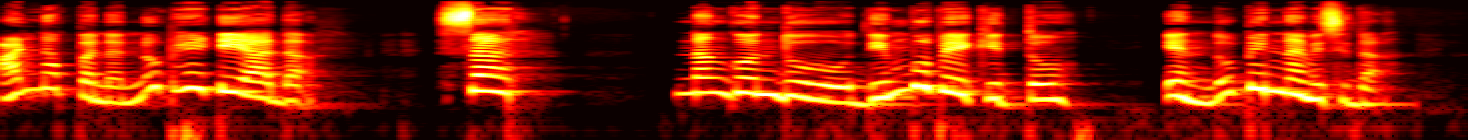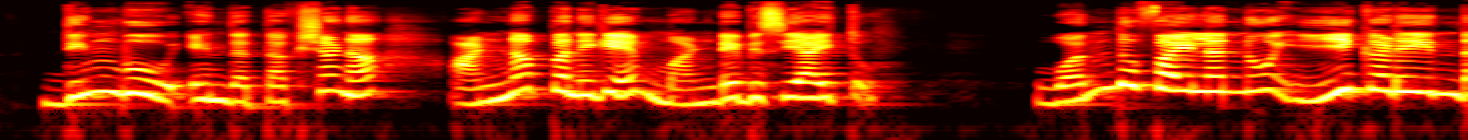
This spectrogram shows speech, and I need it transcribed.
ಅಣ್ಣಪ್ಪನನ್ನು ಭೇಟಿಯಾದ. ಸರ್, ನಂಗೊಂದು ದಿಂಬು ಬೇಕಿತ್ತು, ಎಂದು ಭಿನ್ನವಿಸಿದ ದಿಂಬು ಎಂದ ತಕ್ಷಣ ಅಣ್ಣಪ್ಪನಿಗೆ ಮಂಡೆ ಬಿಸಿಯಾಯಿತು. ಒಂದು ಫೈಲನ್ನು ಈ ಕಡೆಯಿಂದ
